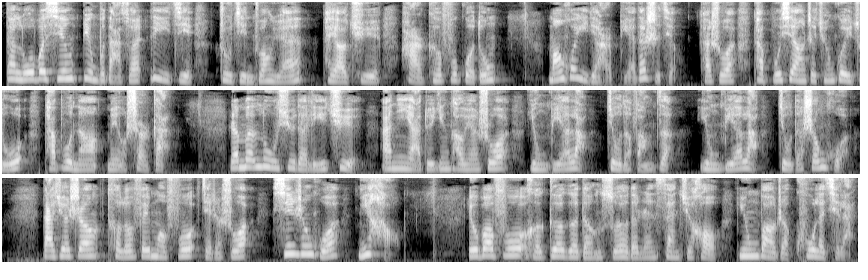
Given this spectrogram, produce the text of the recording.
但罗伯星并不打算立即住进庄园，他要去哈尔科夫过冬，忙活一点别的事情。他说他不像这群贵族，他不能没有事儿干。人们陆续的离去，安妮亚对樱桃园说：“永别了旧的房子，永别了旧的生活。”大学生特罗菲莫夫接着说：“新生活你好。”刘鲍夫和哥哥等所有的人散去后，拥抱着哭了起来。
